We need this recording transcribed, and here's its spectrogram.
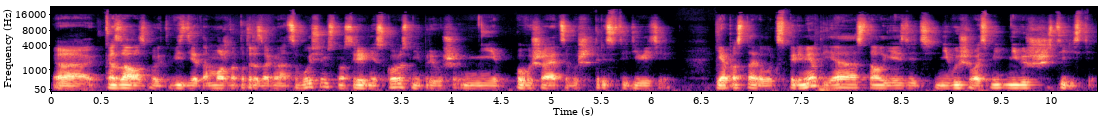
э, казалось бы, везде там можно подразогнаться 80, но средняя скорость не, превыш- не повышается выше 39. Я поставил эксперимент, я стал ездить не выше 8, не выше 60.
